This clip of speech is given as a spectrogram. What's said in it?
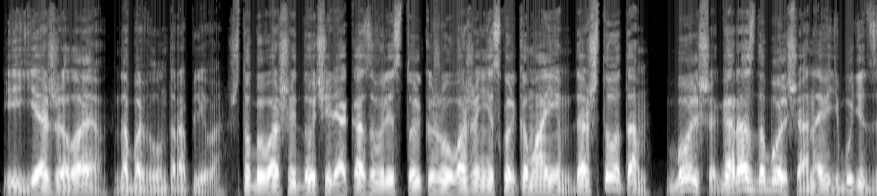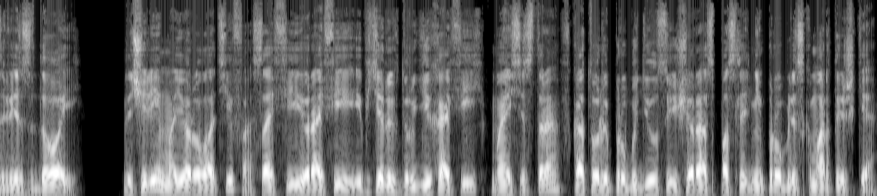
И я желаю, — добавил он торопливо, — чтобы вашей дочери оказывали столько же уважения, сколько моим. Да что там? Больше, гораздо больше, она ведь будет звездой. Дочерей майора Латифа, Софию, Рафию и пятерых других Афий, моя сестра, в которой пробудился еще раз последний проблеск мартышки,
